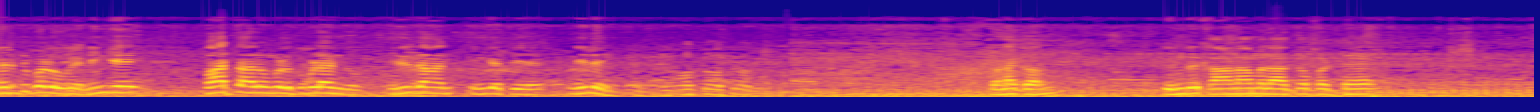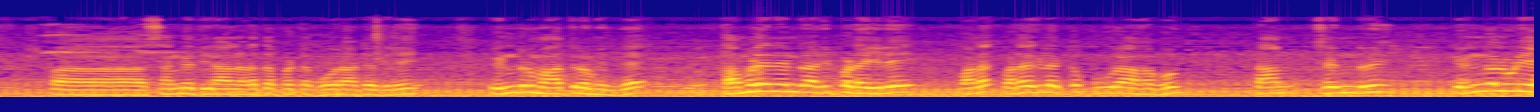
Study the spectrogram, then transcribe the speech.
எடுத்துக்கொள்கிறேன். இங்கே பார்த்தால் உங்களுக்கு விளங்கும். இதுதான் இங்கத்திய நிலை. வணக்கம். இன்று காணாமலாக்கப்பட்ட ஆ, சங்கத்தினால் நடத்தப்பட்ட போராட்டத்திலே இன்று மாத்திரமில்லை தமிழன் என்ற அடிப்படையிலே வட வடகிழக்கு பூராகவும் நாம் சென்று எங்களுடைய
